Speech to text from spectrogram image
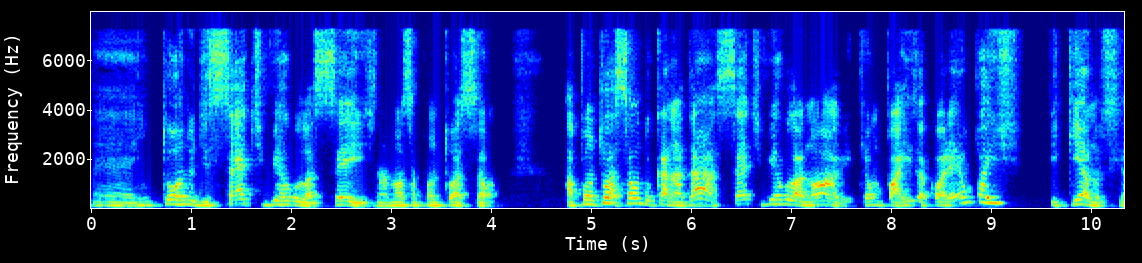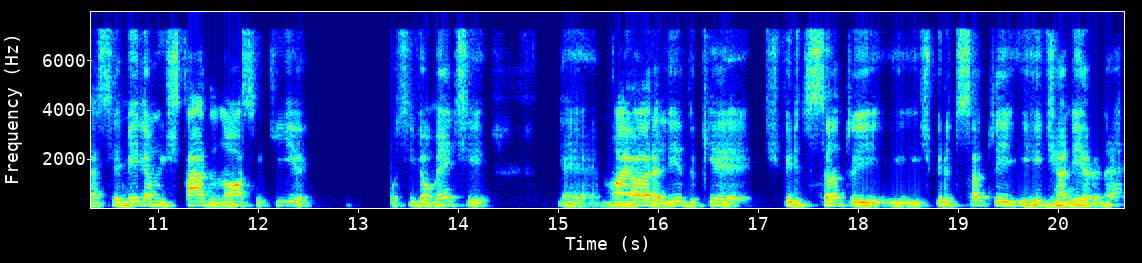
é, em torno de 7,6 na nossa pontuação. A pontuação do Canadá, 7,9, que é um país, a Coreia é um país pequeno, se assemelha a um estado nosso aqui, possivelmente é, maior ali do que Espírito Santo e, e Espírito Santo e, e, Rio de Janeiro, né?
